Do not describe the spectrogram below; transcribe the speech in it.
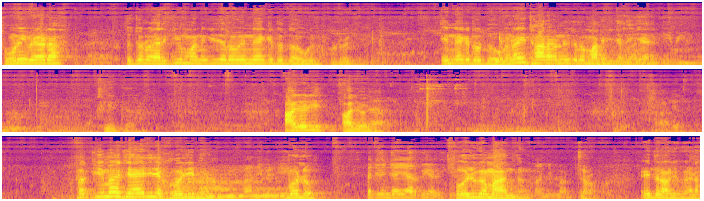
ਸੋਹਣੀ ਵੈੜ ਆ। ਤੇ ਚਲੋ ਐਰਕੀ ਮੰਨ ਕੇ ਚਲੋ ਇੰਨੇ ਕਿ ਦੁੱਧ ਹੋਊਗੀ। ਆਰਡਰ ਕੀ ਇੰਨੇ ਕਿ ਦੁੱਧ ਹੋਊਗਾ ਨਾ 18 19 ਕਿਲੋ ਮੰਨ ਕੇ ਚੱਲੇਗੀ ਐਰਕੀ ਵੀ। ਠੀਕ ਆ। ਆ ਜਾਓ ਜੀ ਆ ਜਾਓ ਜਾਓ ਬਾਕੀ ਮੈਂ ਜਾਇਜ਼ ਹੀ ਰੱਖੋ ਜੀ ਫਿਰ। ਜੀ। ਬੋਲੋ। 55000 ਰੁਪਏ ਜੀ। ਹੋ ਜਾਊਗਾ ਮਾਨਦਨ ਹਾਂਜੀ ਮਾਨ ਚਲੋ ਇਧਰ ਆ ਜੀ ਬੈੜਾ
